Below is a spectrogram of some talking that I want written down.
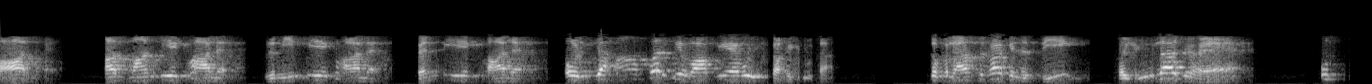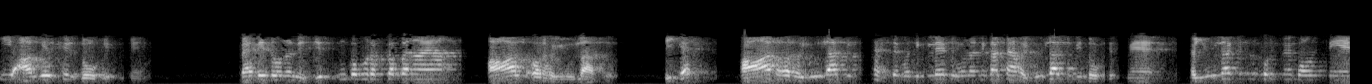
حال ہے آسمان بھی ایک حال ہے، زمین بھی ایک حال ہے، بن بھی ایک حال ہے، اور جہاں پر یہ واقع ہے، وہ اس کا حیولہ ہے۔ تو فلاسفہ کے نزدیک حیولہ جو ہے، اس کی آگے پھر دو قسمیں۔ پہلے تو انہوں نے جسم کو مرکب بنایا حال اور حیولہ سے۔ ٹھیک ہے؟ حال اور حیولہ کی سے وہ نکلے تو انہوں نے کہا اچھا حیولہ کی بھی دو قسمیں ہیں۔ حیولہ کی دو قسمیں کون سی ہیں؟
